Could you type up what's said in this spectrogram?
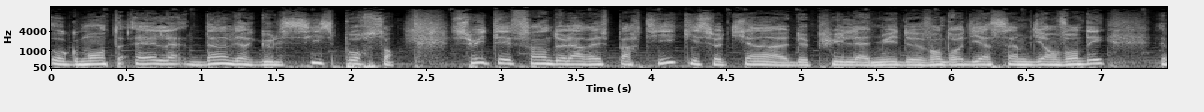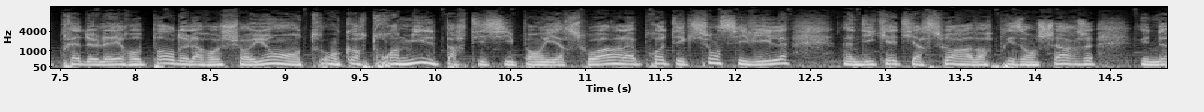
augmentent, elles, d'1,6%. Suite et fin de la rêve partie qui se tient depuis la nuit de vendredi à samedi en Vendée, près de l'aéroport de La Roche-Orion, encore 3000 participants hier soir. La protection civile indiquait hier soir avoir pris en charge une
